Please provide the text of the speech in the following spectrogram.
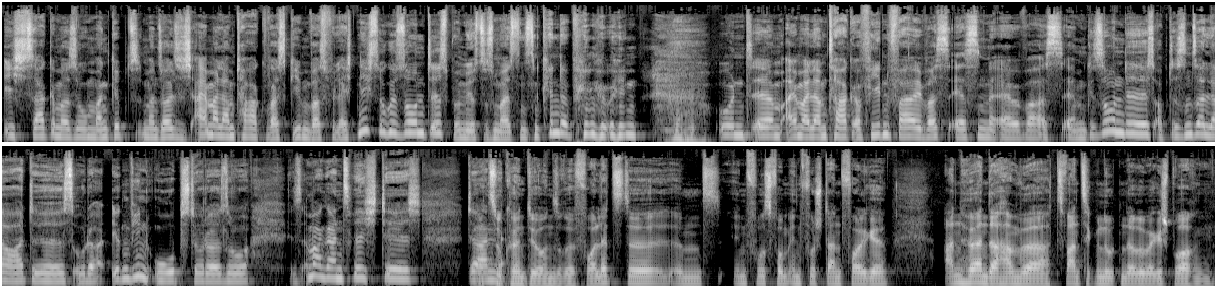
ich sage immer so, man, gibt, man soll sich einmal am Tag was geben, was vielleicht nicht so gesund ist. Bei mir ist das meistens ein Kinderpinguin. Und ähm, einmal am Tag auf jeden Fall was essen, äh, was ähm, gesund ist, ob das ein Salat ist oder irgendwie ein Obst oder so, ist immer ganz wichtig. Dann, Dazu könnt ihr unsere vorletzte ähm, Infos vom Infostand-Folge anhören. Da haben wir 20 Minuten darüber gesprochen,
